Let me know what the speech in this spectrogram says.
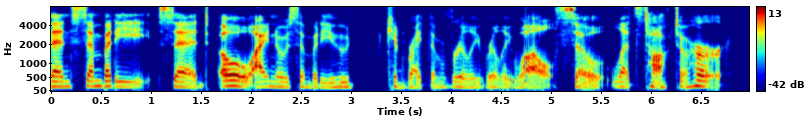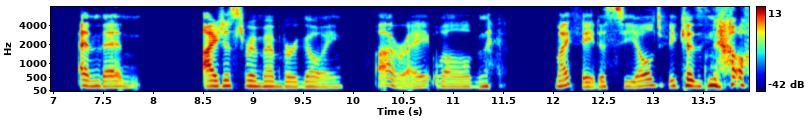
then somebody said oh i know somebody who can write them really really well so let's talk to her. And then i just remember going all right well my fate is sealed because now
